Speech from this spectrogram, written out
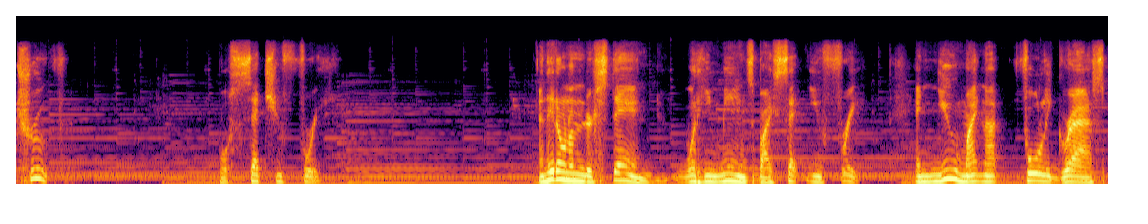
truth will set you free and they don't understand what he means by set you free. And you might not fully grasp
